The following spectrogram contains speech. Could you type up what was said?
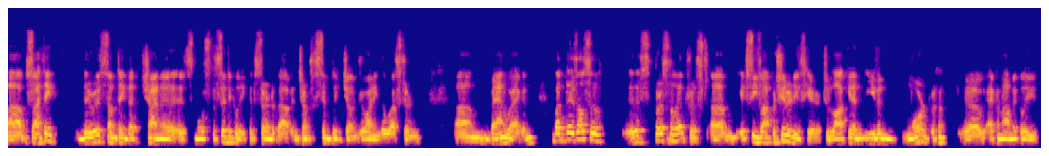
Um, so I think there is something that China is more specifically concerned about in terms of simply joining the Western um, bandwagon. But there's also it's personal interest. Um, it sees opportunities here to lock in even more uh, economically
